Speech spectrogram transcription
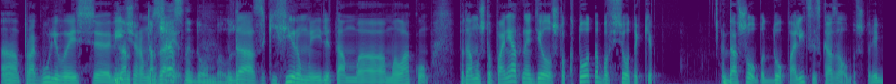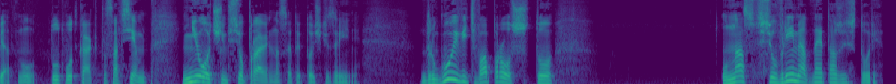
э, прогуливаясь э, вечером там, там за... частный дом был. Да, за кефиром или там э, молоком. Потому что понятное дело, что кто-то бы все-таки дошел бы до полиции и сказал бы, что, ребят, ну, тут вот как-то совсем не очень все правильно с этой точки зрения. Другой ведь вопрос, что у нас все время одна и та же история.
